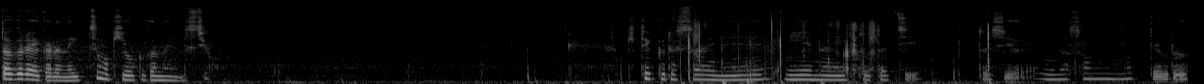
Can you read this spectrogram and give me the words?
たぐらいからねいつも記憶がないんですよ。来てくださいね。見えない人たち。私皆さん待っておる。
